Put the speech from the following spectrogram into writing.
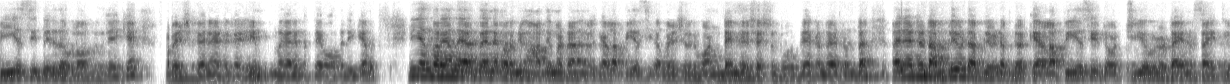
ബി എസ് സി ബിരുദമുള്ളവർക്ക് ഇതിലേക്ക് അപേക്ഷിക്കാനായിട്ട് കഴിയും എന്ന കാര്യം പ്രത്യേകം ഓർത്തിരിക്കുക. ഇനി ഞാൻ പറയാൻ നേരത്തെ തന്നെ പറഞ്ഞു ആദ്യമായിട്ടാണ് നിങ്ങൾ കേരള പി എസ് സി അപേക്ഷ ഒരു വൺ ടൈം രജിസ്ട്രേഷൻ പൂർത്തിയാക്കേണ്ടതായിട്ടുണ്ട്. അതിനായിട്ട് W W W Kerala P S C dot G O dot I എന്ന സൈറ്റിൽ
